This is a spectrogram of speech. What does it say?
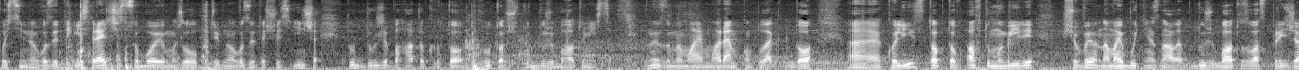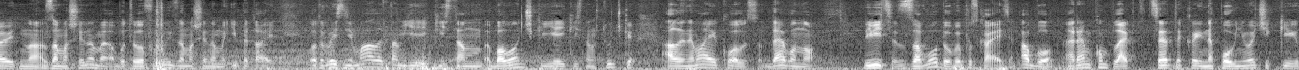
постійно возити якісь речі з собою, можливо, потрібно возити щось інше. Тут дуже багато круто, круто, що тут дуже багато місця. Знизу ми маємо ремкомплект до е, коліс, тобто в автомобілі, щоб ви на майбутнє знали. Бо дуже багато з вас приїжджають на, за машинами або телефонують за машинами і питають: от ви знімали, там є якісь там балончики, є якісь там штучки, але немає колеса. Де воно? Дивіться, з заводу випускається або ремкомплект, це такий наповнювач, який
